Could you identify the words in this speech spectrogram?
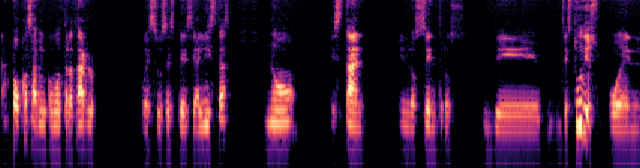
tampoco saben cómo tratarlo, pues sus especialistas no están en los centros de, estudios o en,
